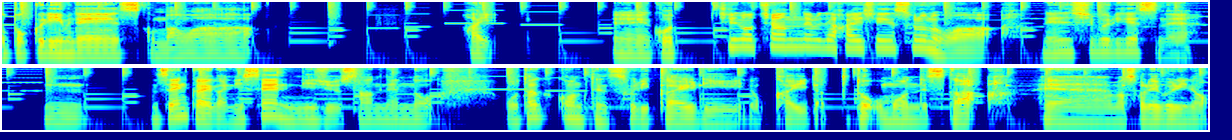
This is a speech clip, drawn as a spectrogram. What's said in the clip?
ポポクリームです。こんばんは。はい。えーこっちのチャンネルで配信するのは年始ぶりですね。うん。前回が2023年のオタクコンテンツ振り返りの回だったと思うんですが、えーまあ、それぶりの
